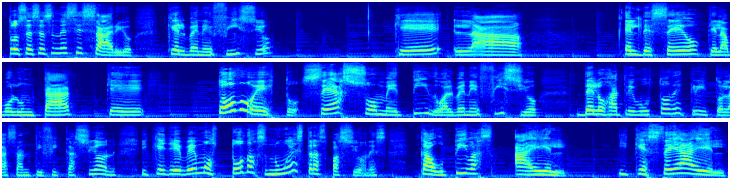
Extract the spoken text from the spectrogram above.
Entonces es necesario que el beneficio, que la, el deseo, que la voluntad, que todo esto sea sometido al beneficio de los atributos de Cristo, la santificación, y que llevemos todas nuestras pasiones cautivas a Él, y que sea Él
